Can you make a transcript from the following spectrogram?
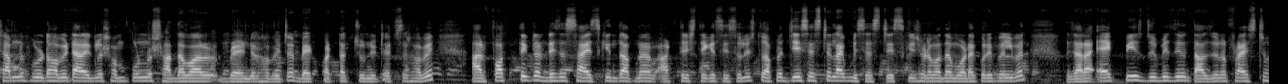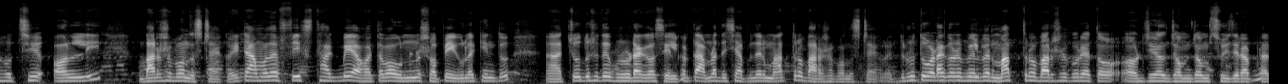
সামনে পুরোটা হবে এটা আর এগুলো সম্পূর্ণ সাদাবার ব্র্যান্ডের হবে এটা ব্যাকপার্টটা চুনি টাইপসের হবে। আর প্রত্যেকটা ড্রেসের সাইজ কিন্তু আপনার আটত্রিশ থেকে ছেচল্লিশ, তো আপনার যে সাইজটা লাগবে সাইজটা স্ক্রিনশটের মাধ্যমে অর্ডার করে ফেলবেন। যারা এক পিস দুই পিস দেবেন, তার জন্য প্রাইসটা হচ্ছে অনলি বারোশো পঞ্চাশ টাকা করে। এটা আমাদের ফিক্স থাকবে হয়তো বা অন্যান্য শপে এগুলো কিন্তু চোদ্দোশো থেকে পনেরো টাকাও সেল করতে। আমরা দিচ্ছি আপনাদের মাত্র বারোশো পঞ্চাশ টাকা করে। দ্রুত অর্ডার করে ফেলবেন মাত্র বারোশো করে এত অরিজিনাল জমজম সুইজের আপনার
